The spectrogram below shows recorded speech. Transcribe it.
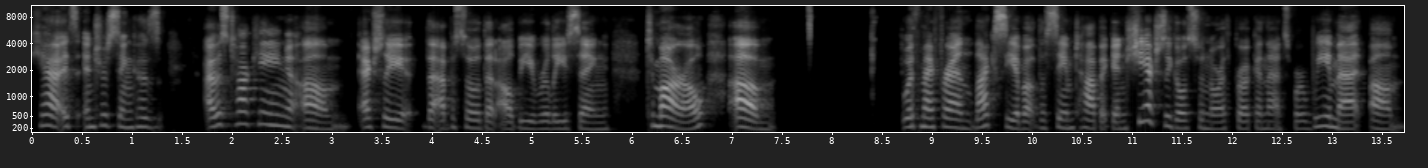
Yeah, it's interesting because I was talking um actually the episode that I'll be releasing tomorrow um with my friend Lexi about the same topic and she actually goes to Northbrook and that's where we met um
